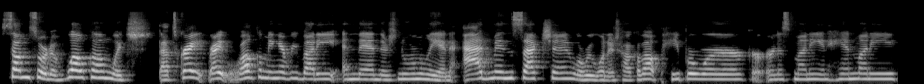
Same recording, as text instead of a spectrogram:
some sort of welcome, which that's great, right? We're welcoming everybody. And then there's normally an admin section where we want to talk about paperwork or earnest money and hand money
